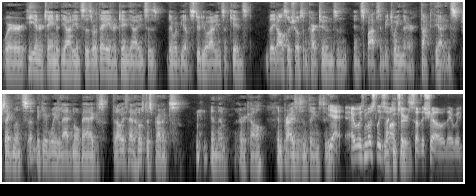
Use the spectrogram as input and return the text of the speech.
where he entertained the audiences, or they entertained the audiences. There would be a studio audience of kids. They'd also show some cartoons and, and spots in between their talk to the audience segments. And they gave away Ladmo bags that always had Hostess products in them, I recall, and prizes and things too. Yeah, it was mostly Lucky sponsors kids. of the show. They would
